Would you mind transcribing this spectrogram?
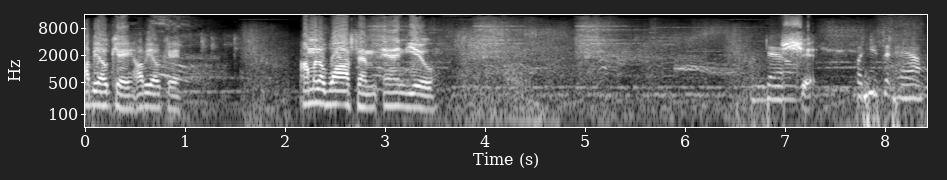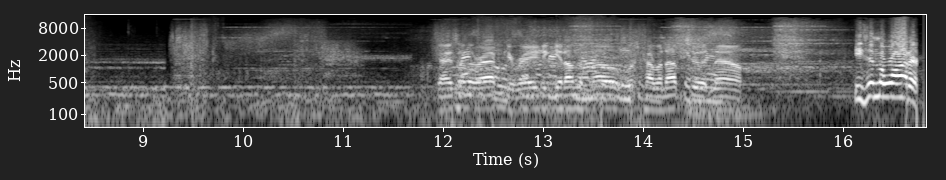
I'll be okay. I'll be okay. I'm gonna waff him and you. I'm down. Shit. But he's at half. Guys on the raft, get ready to get on the boat. We're coming up to it now. He's in the water.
